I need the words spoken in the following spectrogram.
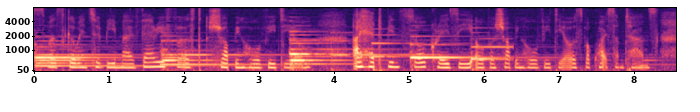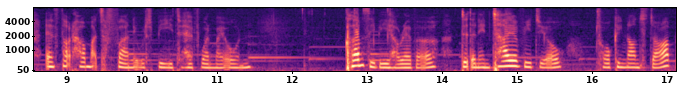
was going to be my very first shopping haul video. I had been so crazy over shopping haul videos for quite some times and thought how much fun it would be to have one my own. Clumsy Bee, however, did an entire video talking non-stop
